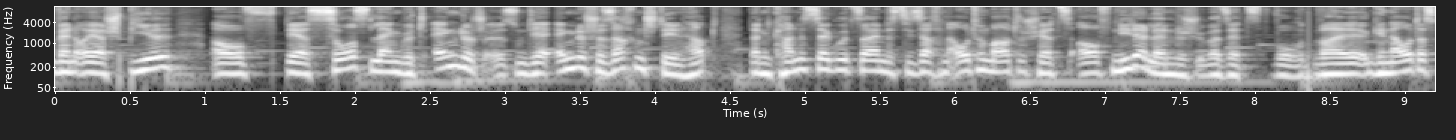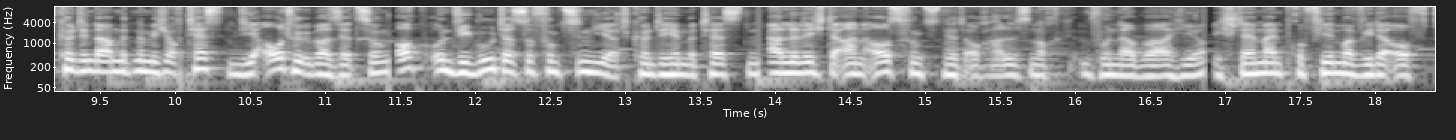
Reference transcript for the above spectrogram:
wenn euer Spiel auf der Source Language Englisch ist und ihr englische Sachen stehen habt, dann kann es sehr gut sein, dass die Sachen automatisch jetzt auf Niederländisch übersetzt wurden. Weil genau das könnt ihr damit nämlich auch testen, die Auto-Übersetzung. Ob und wie gut das so funktioniert, könnt ihr hiermit testen. Alle Lichter an, aus, funktioniert auch alles noch wunderbar hier. Ich stelle mein Profil mal wieder auf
